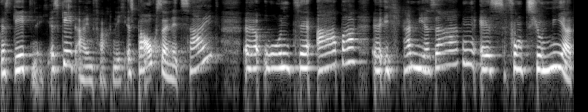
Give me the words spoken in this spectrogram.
Das geht nicht. Es geht einfach nicht. Es braucht seine Zeit. Äh, und äh, aber äh, ich kann dir sagen, es funktioniert.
